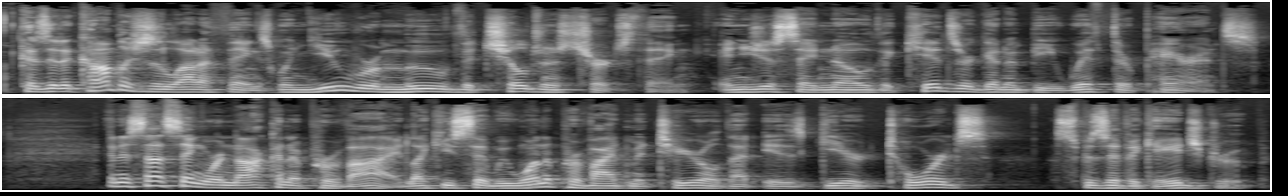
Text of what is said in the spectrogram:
because it accomplishes a lot of things. When you remove the children's church thing and you just say, no, the kids are going to be with their parents. And it's not saying we're not going to provide. Like you said, we want to provide material that is geared towards a specific age group,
